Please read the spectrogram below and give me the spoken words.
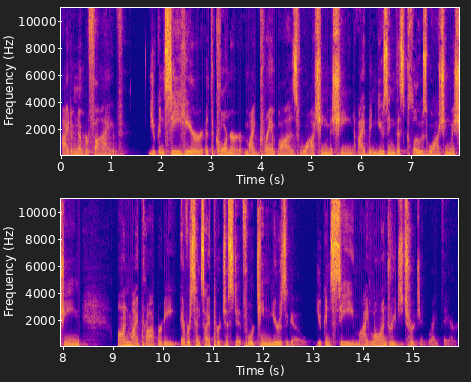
Item number five, you can see here at the corner my grandpa's washing machine. I've been using this clothes washing machine on my property ever since I purchased it 14 years ago. You can see my laundry detergent right there.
